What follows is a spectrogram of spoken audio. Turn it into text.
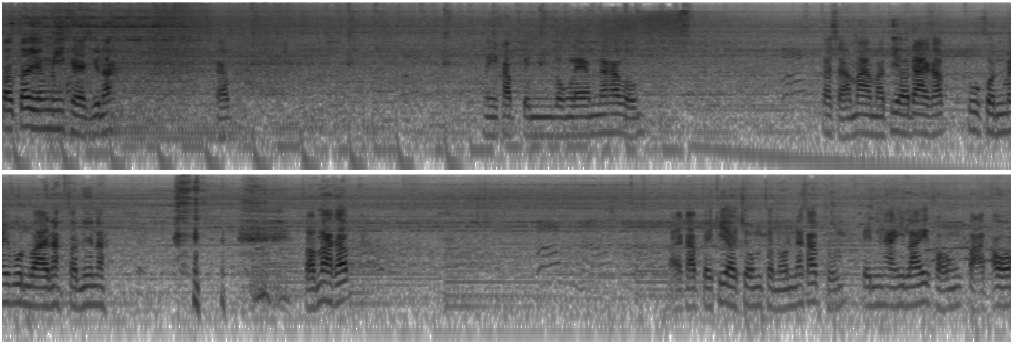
ก็ก็ยังมีแขกอยู่นะครับนี่ครับเป็นโรงแรมนะครับผม ก็สามารถมาเที่ยวได้ครับ ผู้คนไม่วุ่นวายนะตอนนี้นะขอบมากครับไปครับไปเที่ยวชมถนนนะครับ ผมเป็นไฮไลท์ของป่าตอง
